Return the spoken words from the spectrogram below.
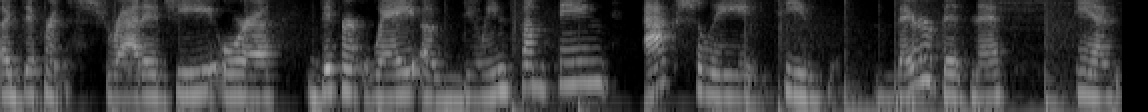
a different strategy or a different way of doing something actually tees their business and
